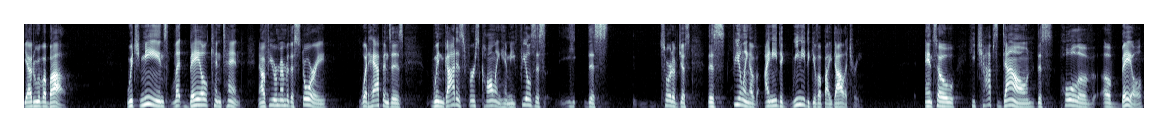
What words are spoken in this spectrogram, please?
Yerubbaal, which means let Baal contend. Now if you remember the story, what happens is when God is first calling him, he feels this, this sort of just this feeling of I need to, we need to give up idolatry. And so he chops down this pole of, of Baal,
